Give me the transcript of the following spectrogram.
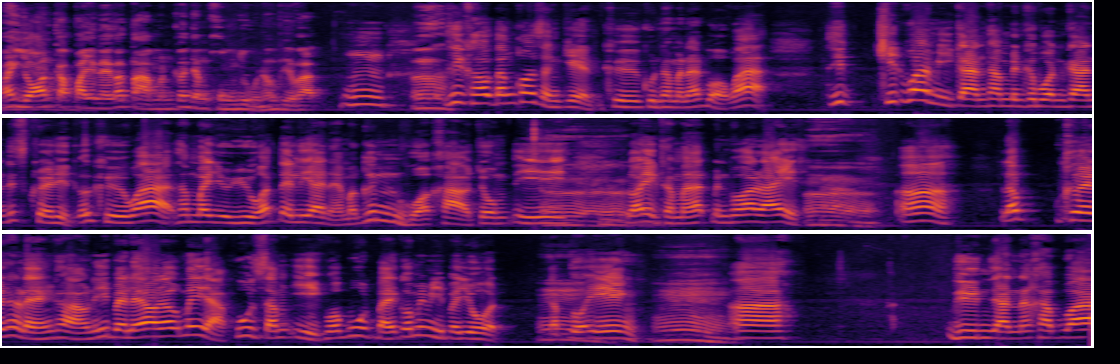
ไม่ย้อนกลับไปยังไงก็ตามมันก็ยังคงอยู่นะพี่พัฒน์อืมเออที่เขาตั้งข้อสังเกตคือคุณธรรมนัฐบอกว่า ที่คิดว่ามีการทำเป็นกระบวนการ discredit ก็คือว่าทำไมอยู่ๆออสเตรเลียเนี่ยมาขึ้นหัวข่าวโจมตีเออร้อยเอกธรรมนัฐเป็นเพราะอะไรเออเออแล้วเคยแถลงข่าวนี้ไปแล้วแล้วไม่อยากพูดซ้ำอีกเพราะพูดไปก็ไม่มีประโยชน์กับอืมตัวเองอืมอ่ายืนยันนะครับว่า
